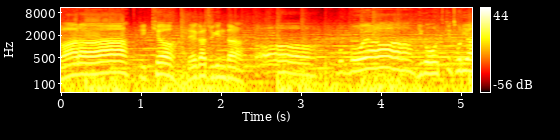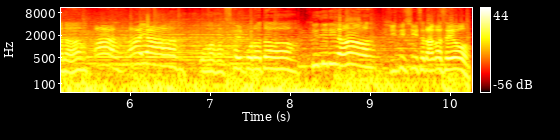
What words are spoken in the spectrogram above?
놔라 비켜 내가 죽인다. 어... 뭐, 뭐야? 이거 어떻게 처리하나? 아 아야. 와 살벌하다. 큰일이야. CDC에서 나가세요.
